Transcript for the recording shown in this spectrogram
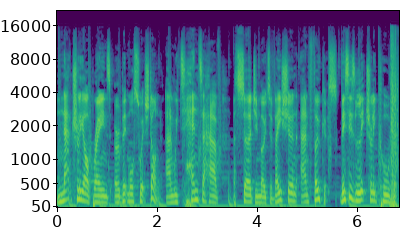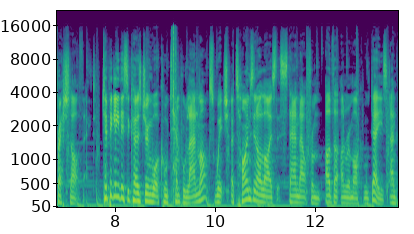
naturally our brains are a bit more switched on and we tend to have a surge in motivation and focus. This is literally called the fresh start effect. Typically, this occurs during what are called temporal landmarks, which are times in our lives that stand out from other unremarkable days and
